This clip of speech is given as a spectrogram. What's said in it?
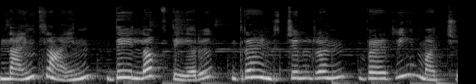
Ninth line They love their grandchildren very much.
